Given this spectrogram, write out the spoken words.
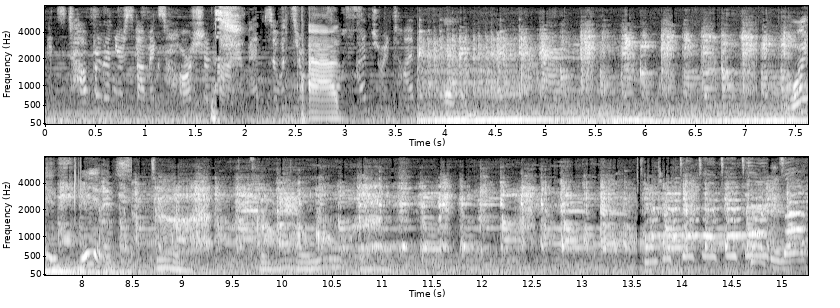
It's tougher than your stomach's harsh environment, so it survives Ads. a hundred times. What is this? Turn it off.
